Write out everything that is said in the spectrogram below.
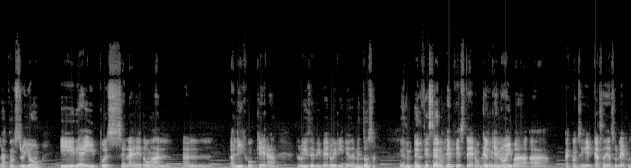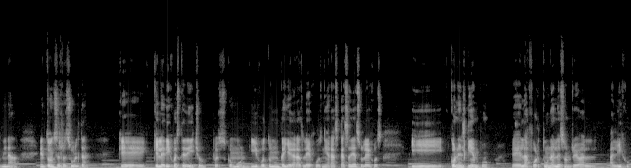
La construyó y de ahí pues se la heredó al al hijo que era Luis de Vivero Iridio de Mendoza. El, fiestero. El fiestero, el que no iba a, conseguir casa de azulejos ni nada. Entonces resulta que, le dijo este dicho, pues común, hijo, tú nunca llegarás lejos ni harás casa de azulejos. Y con el tiempo eh, la fortuna le sonrió al, hijo.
